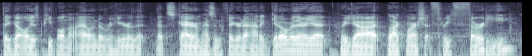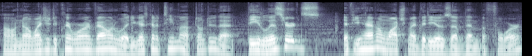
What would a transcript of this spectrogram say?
they got all these people on the island over here that, that Skyrim hasn't figured out how to get over there yet. We got Black Marsh at 330. Oh no, why'd you declare war on Valenwood? You guys got to team up. Don't do that. The lizards, if you haven't watched my videos of them before,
